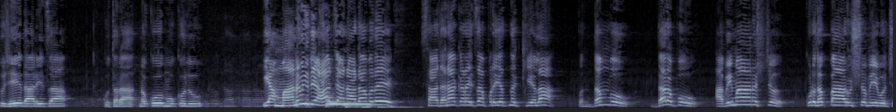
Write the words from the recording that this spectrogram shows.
तुझे दारीचा कुत्रा नको मोकलू. या मानवी देहाच्या नादामध्ये साधना करायचा प्रयत्न केला पण दंबो दर्पो अभिमानश्च क्रोधपारुष्यमेवच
